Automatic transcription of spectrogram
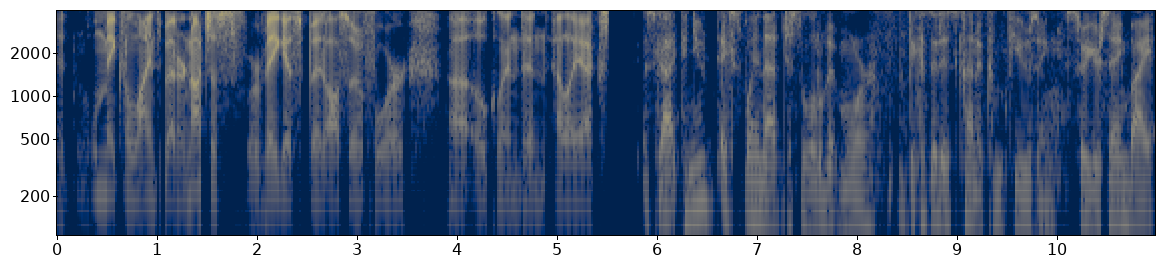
it will make the lines better, not just for Vegas, but also for uh, Oakland and LAX. Scott, can you explain that just a little bit more because it is kind of confusing. So you're saying by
